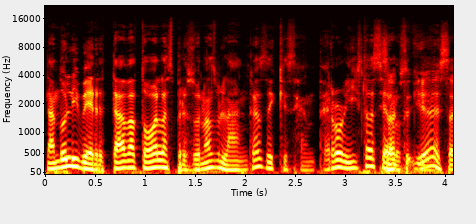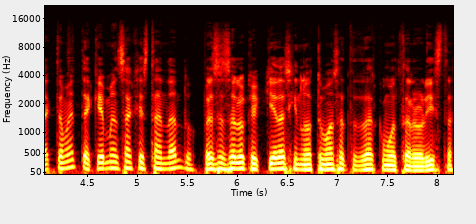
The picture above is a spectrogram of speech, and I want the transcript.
dando libertad a todas las personas blancas de que sean terroristas y a los que- ya, exactamente. ¿Qué mensaje están dando? Puedes hacer lo que quieras y no te vas a tratar como terrorista.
